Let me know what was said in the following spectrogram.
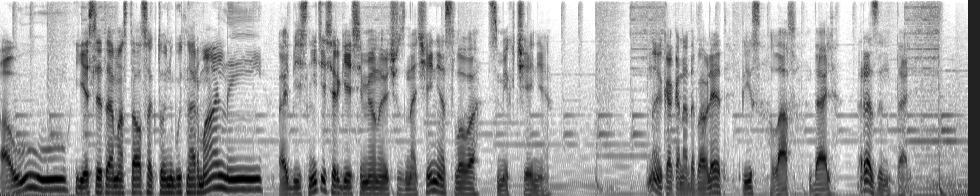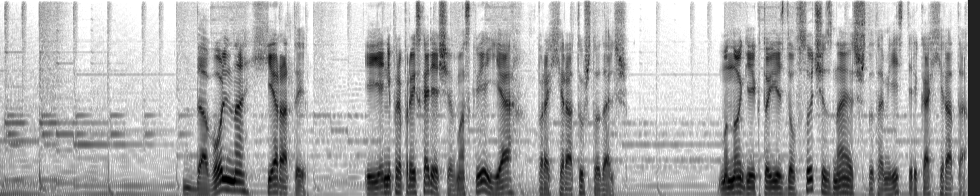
Ау, если там остался кто-нибудь нормальный, объясните Сергею Семеновичу значение слова «смягчение». Ну и как она добавляет, peace, love, даль, розенталь. Довольно хероты. И я не про происходящее в Москве, я про хероту, что дальше. Многие, кто ездил в Сочи, знают, что там есть река Херота.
